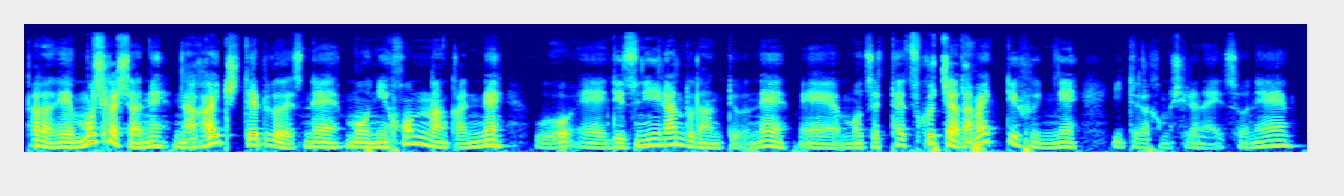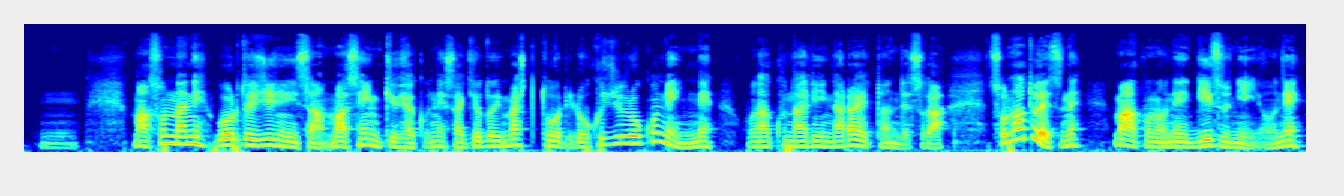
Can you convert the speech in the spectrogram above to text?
ただね、もしかしたらね、長生きしてるとですね、もう日本なんかねね、ディズニーランドなんていうのね、え、もう絶対作っちゃダメっていうふうにね、言ってたかもしれないですよね。うん、まあそんなね、ウォルト・ディズニーさん、まあ1900ね、先ほど言いました通り、66年にね、お亡くなりになられたんですが、その後ですね、まあこのね、ディズニーをね、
